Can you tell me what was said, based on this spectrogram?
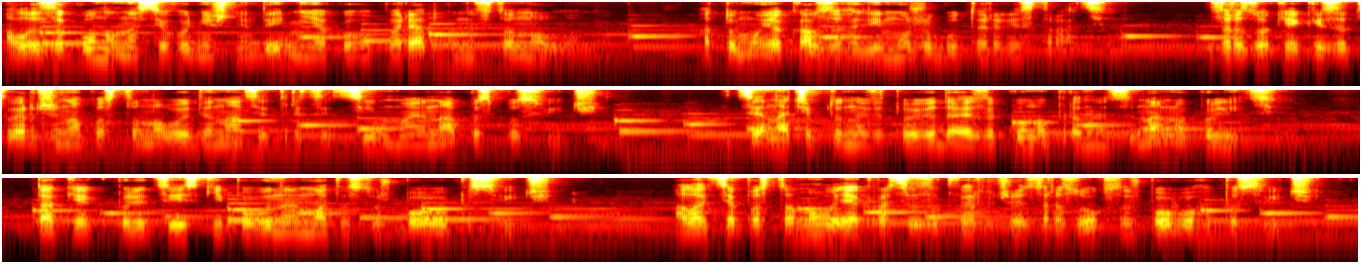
Але законом на сьогоднішній день ніякого порядку не встановлено. А тому яка взагалі може бути реєстрація? Зразок, який затверджено постановою 1137, має напис посвідчення. І це начебто не відповідає закону про національну поліцію, так як поліцейський повинен мати службове посвідчення. Але ця постанова якраз і затверджує зразок службового посвідчення.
